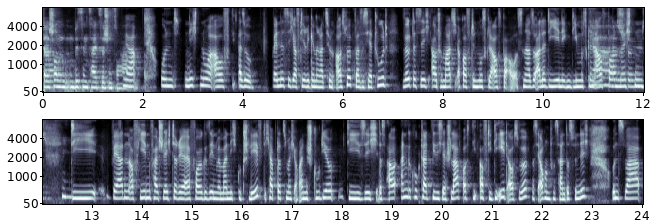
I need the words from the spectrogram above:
da schon ein bisschen Zeit zwischen zu haben. Ja, und nicht nur auf, die, also wenn es sich auf die Regeneration auswirkt, was es ja tut, wirkt es sich automatisch auch auf den Muskelaufbau aus. Ne? Also alle diejenigen, die Muskeln ja, aufbauen möchten, die werden auf jeden Fall schlechtere Erfolge sehen, wenn man nicht gut schläft. Ich habe da zum Beispiel auch eine Studie, die sich das angeguckt hat, wie sich der Schlaf auf die Diät auswirkt, was ja auch interessant ist, finde ich. Und zwar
